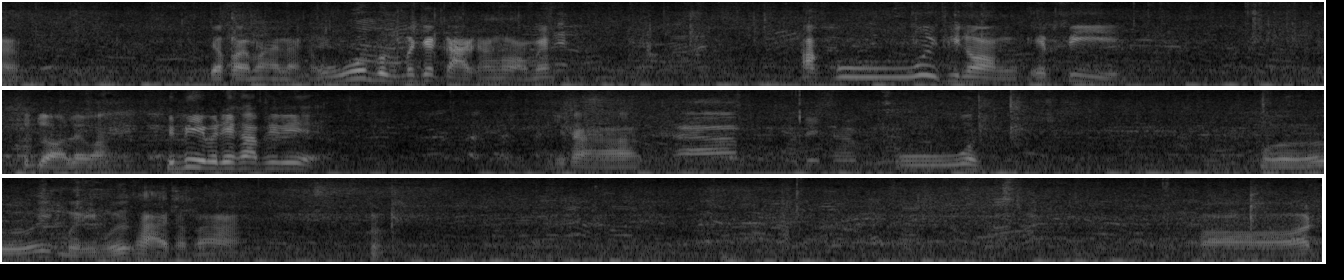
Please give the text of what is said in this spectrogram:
ครับเดี๋ยวคอยมาหน่อยโอ้ยเบึงบรรยากาศข้างนอกไหมอะอุ้ยพี่น้องเอฟซีสุดยอดเลยวะพี่บี้สวัสดีครับพี่บี้สวัสดีครับครับสวัสดีครับโอ้ยมือเอ้ยมือนี่มือถ่ายทำหน้า พอด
